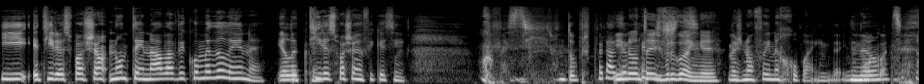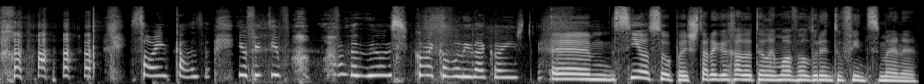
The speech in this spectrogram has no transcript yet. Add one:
e atira-se para o chão. Não tem nada a ver com a Madalena. Ele atira-se para o chão e eu fico assim. Como assim? Não estou preparada. E não tens isto." vergonha? Mas não foi na rua ainda. ainda não. Não? aconteceu. Só em casa. E eu fico tipo, oh meu Deus, como é que eu vou lidar com isto? Ahm, sim ou sopas, estar agarrado ao telemóvel durante o fim de semana?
